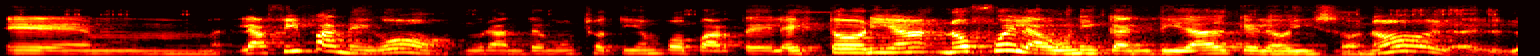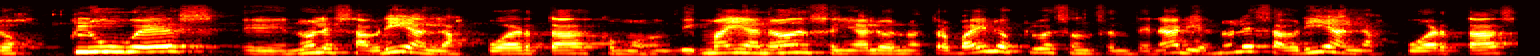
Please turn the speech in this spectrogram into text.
Em, la FIFA negó durante mucho tiempo parte de la historia, no fue la única entidad que lo hizo, ¿no? Los clubes eh, no les abrían las puertas, como Maya no señaló, en nuestro país los clubes son centenarios, no les abrían las puertas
